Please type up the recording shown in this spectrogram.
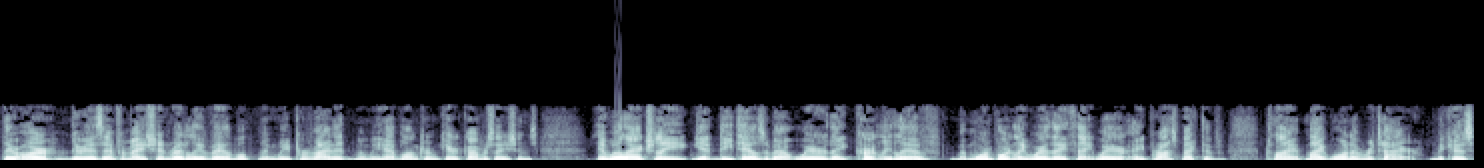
there are there is information readily available, and we provide it when we have long-term care conversations, and we'll actually get details about where they currently live, but more importantly, where they think where a prospective client might want to retire, because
